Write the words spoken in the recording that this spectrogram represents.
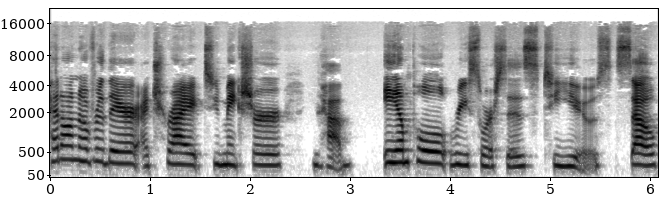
head on over there. I try to make sure you have ample resources to use. So,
